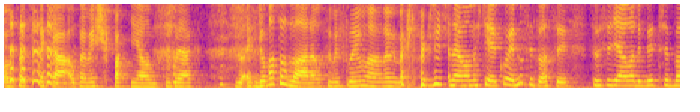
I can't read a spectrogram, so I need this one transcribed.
on se vsteká a úplně mi špatně, ale musím to nějak... Jak doma to zvládám, si myslím, a nevím, jak tak říct. No já mám ještě jako jednu situaci, co by si dělala, kdyby třeba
